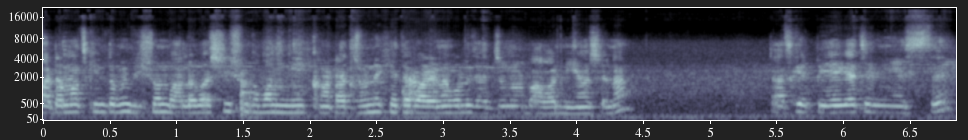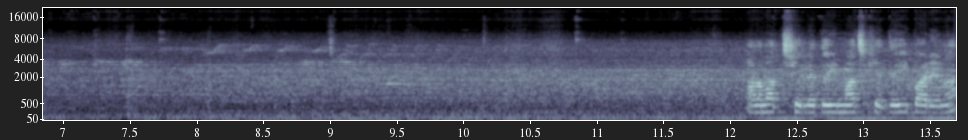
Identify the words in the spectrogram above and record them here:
বাটা মাছ কিন্তু আমি ভীষণ ভালোবাসি, শুধু আমার মেয়ে কাঁটার জন্য খেতে পারে না বলে যার জন্য বাবা নিয়ে আসে না। আজকে পেয়ে গেছে, নিয়ে এসছে। আর আমার ছেলে তো এই মাছ খেতেই পারে না।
